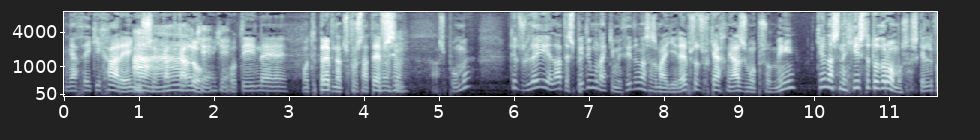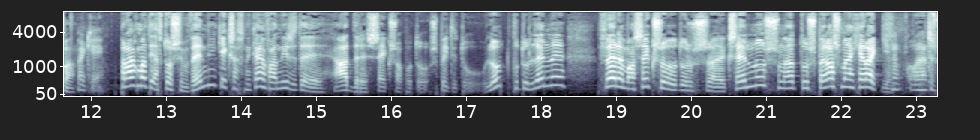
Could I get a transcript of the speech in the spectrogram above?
Μια θεϊκή χάρη, ένιωσε Α, κάτι καλό. οκ, οκ. Ότι, είναι, ότι πρέπει να τους προστατεύσει, ας πούμε. Και τους λέει: Ελάτε σπίτι μου να κοιμηθείτε, να σας μαγειρέψω, τους φτιάχνει άζυμο ψωμί και να συνεχίσετε το δρόμο σας κλπ. Οκ. Πράγματι αυτό συμβαίνει και ξαφνικά εμφανίζονται άντρες έξω από το σπίτι του Λότ που του λένε φέρε μας έξω τους ε, ξένους να τους περάσουμε ένα χεράκι. Ω, Να τους,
